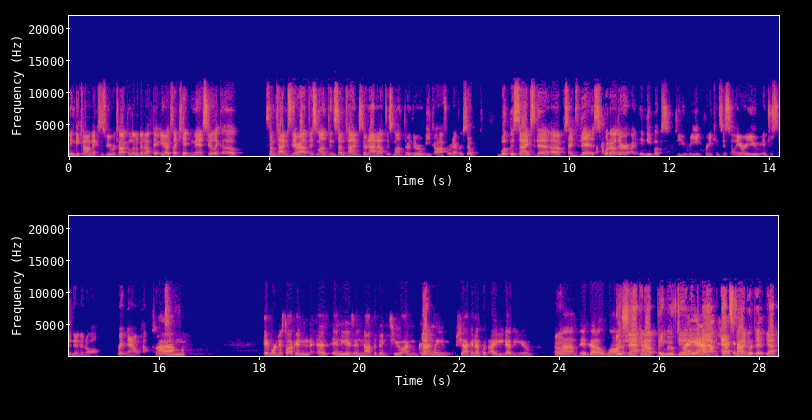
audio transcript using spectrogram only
indie comics, as we were talking a little bit off there. You know, it's like hit and miss. You're like, oh, sometimes they're out this month, and sometimes they're not out this month, or they're a week off, or whatever. So, what besides the uh, besides this, what other indie books do you read pretty consistently, or are you interested in at all right now? How- current? Um, if we're just talking as indies and not the big two, I'm Yeah. currently shacking up with IDW. oh, Um, they've got a lot. you're of- shacking up. They moved in. I am. I'm shacking up with it. Yeah.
